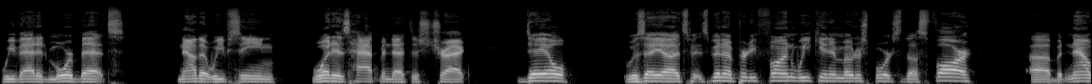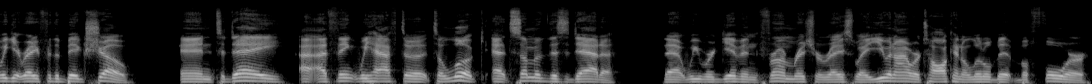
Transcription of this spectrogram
we've added more bets now that we've seen what has happened at this track. Dale was a uh, it's, it's been a pretty fun weekend in motorsports thus far, uh, but now we get ready for the big show. And today, I, I think we have to to look at some of this data that we were given from Richmond Raceway. You and I were talking a little bit before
